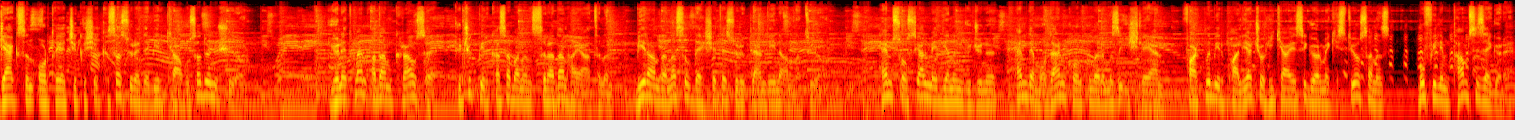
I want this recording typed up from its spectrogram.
Gags'ın ortaya çıkışı kısa sürede bir kabusa dönüşüyor. Yönetmen Adam Krause, küçük bir kasabanın sıradan hayatının bir anda nasıl dehşete sürüklendiğini anlatıyor. Hem sosyal medyanın gücünü hem de modern korkularımızı işleyen farklı bir palyaço hikayesi görmek istiyorsanız bu film tam size göre.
